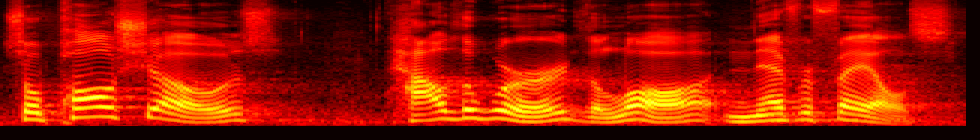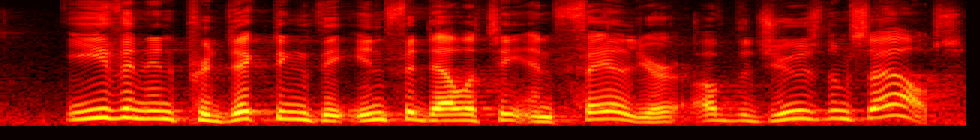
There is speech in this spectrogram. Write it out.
So Paul shows how the word, the law, never fails, even in predicting the infidelity and failure of the Jews themselves.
